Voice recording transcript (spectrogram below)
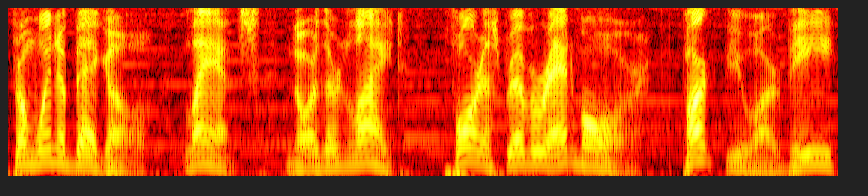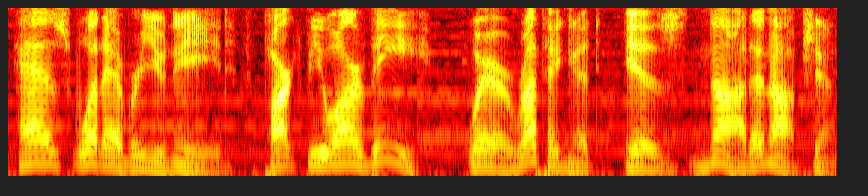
from Winnebago, Lance, Northern Lite, Forest River, and more. Parkview RV has whatever you need. Parkview RV, where roughing it is not an option.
